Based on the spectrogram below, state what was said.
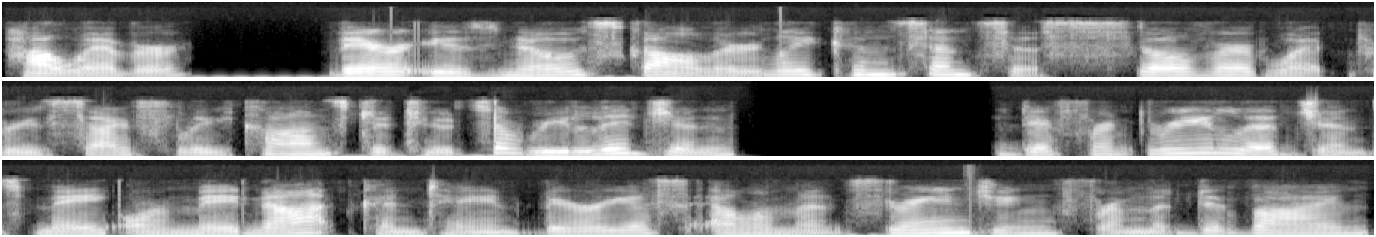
However, there is no scholarly consensus over what precisely constitutes a religion. Different religions may or may not contain various elements ranging from the divine,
